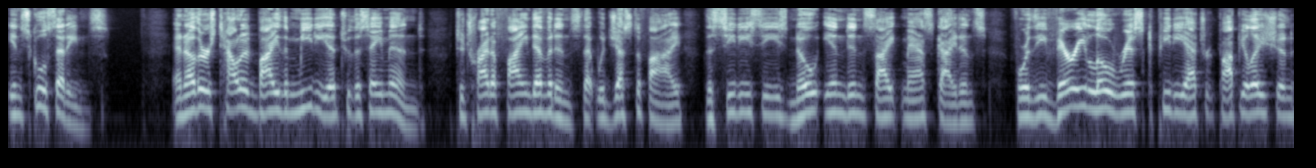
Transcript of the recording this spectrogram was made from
in school settings, and others touted by the media to the same end to try to find evidence that would justify the CDC's no end in sight mask guidance for the very low risk pediatric population,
